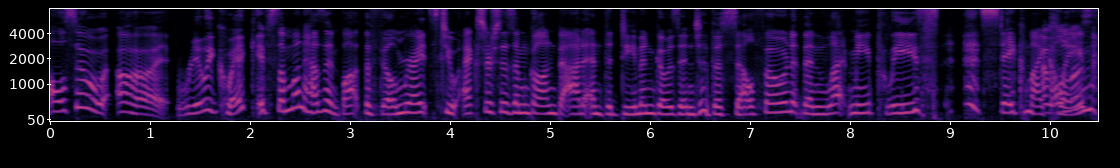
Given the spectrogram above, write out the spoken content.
Also, uh, really quick, if someone hasn't bought the film rights to Exorcism Gone Bad and the demon goes into the cell phone, then let me please stake my I'm claim. almost,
